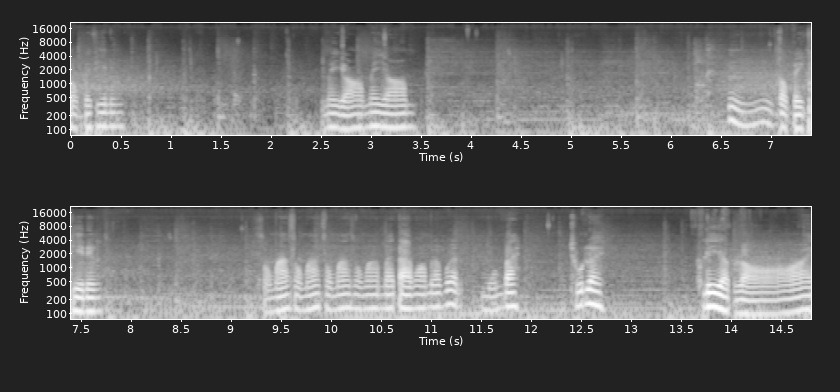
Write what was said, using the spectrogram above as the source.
ตกไปทีนึง ไม่ยอมไม่ยอม อืมตกไปอีกทีนึงส่งมาส่งมาส่งมาส่งมาไปตายพร้อมแล้วเพื่อน หมุนไป ชุดเลย เรียบร้อย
